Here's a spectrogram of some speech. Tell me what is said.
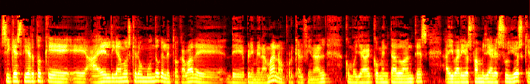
sí que es cierto que eh, a él digamos que era un mundo que le tocaba de, de, primera mano, porque al final, como ya he comentado antes, hay varios familiares suyos que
